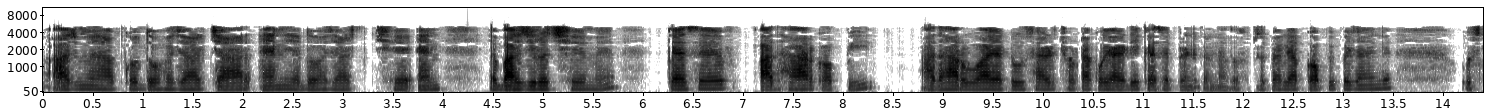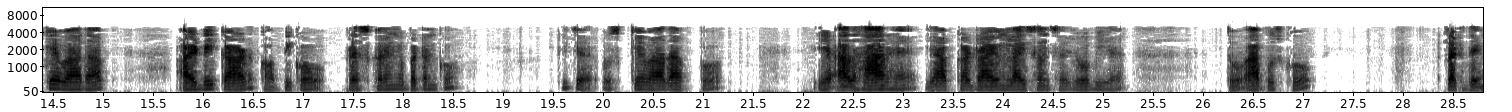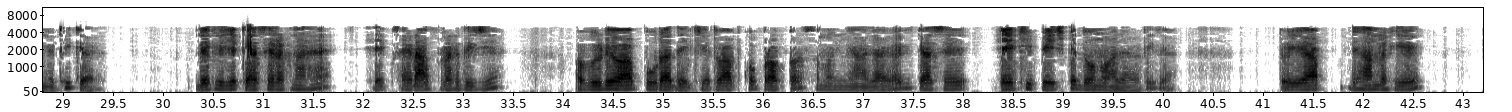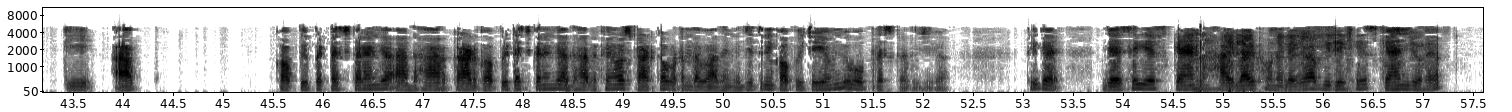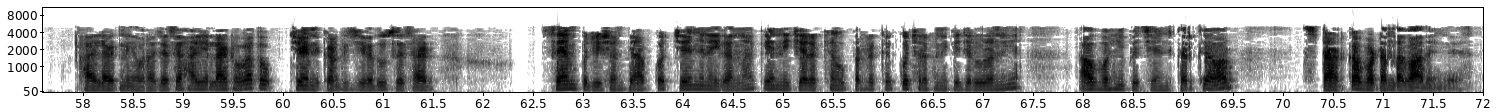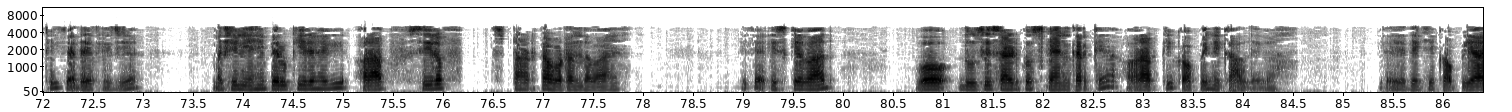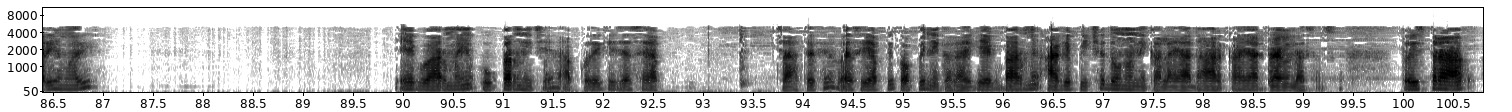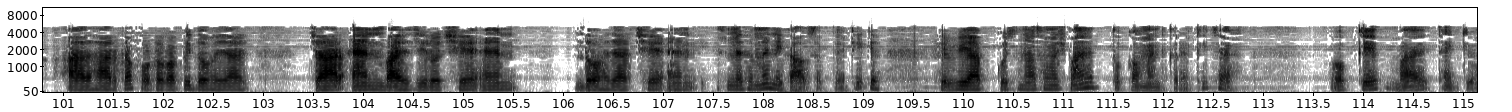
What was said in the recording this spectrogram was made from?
आज मैं आपको 2004 एन या 2006 एन या 2206 में कैसे आधार कॉपी, आधार हुआ या टू साइड छोटा कोई आईडी कैसे प्रिंट करना है। तो सबसे पहले आप कॉपी पे जाएँगे, उसके बाद आप आईडी कार्ड कॉपी को प्रेस करेंगे बटन को, ठीक है? उसके बाद आपको ये आधार है या आपका ड्राइविंग लाइसेंस है, जो भी है तो आप उसको रख देंगे, ठीक है? देख लीजिए कैसे रखना है। एक साइड आप रख दीजिए और वीडियो आप पूरा देखिए तो आपको प्रॉपर समझ में आ जाएगा कि कैसे एक ही पेज पे दोनों आ जाएगा, ठीक है? तो ये आप ध्यान रखिए कि आप कॉपी पे टच करेंगे, आधार कार्ड कॉपी टच करेंगे, आधार रखेंगे और स्टार्ट का बटन दबा देंगे। जितनी कॉपी चाहिए होंगे वो प्रेस कर दीजिएगा, ठीक है? जैसे ये स्कैन हाईलाइट होने लगेगा, अभी देखिए स्कैन जो है हाईलाइट नहीं हो रहा। जैसे हाईलाइट होगा तो चेंज कर दीजिएगा दूसरे साइड। सेम पोजीशन पे आपको चेंज नहीं करना कि नीचे रखें, ऊपर रखें, कुछ रखने की ज़रूरत नहीं है। आप वहीं पे चेंज करके और स्टार्ट का बटन दबा देंगे। ठीक है, देख लीजिए। मशीन यहीं पे रुकी रहेगी और आप सिर्फ़ स्टार्ट का बटन दबाएँ। ठीक है, इसके बाद वो दूसरी साइड को स्कैन करके और आपकी कॉपी निकाल देगा। ये देखिए, कॉपी आ रही है हमारी। एक बार में ऊपर नीचे, आपको देखिए जैसे आप चाहते थे, वैसे ही आपकी कॉपी निकल आएगी। एक बार में आगे पीछे दोनों निकल आए, आधार का या ड्राइविंग लाइसेंस का। तो इस तरह आप आधार का फोटोकॉपी 2004 एन बाईस ज़ीरो छह एन 2006 एन इसमें से में निकाल सकते हैं, ठीक है? फिर भी आप कुछ ना समझ पाए तो कमेंट करें, ठीक है? Okay bye thank you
